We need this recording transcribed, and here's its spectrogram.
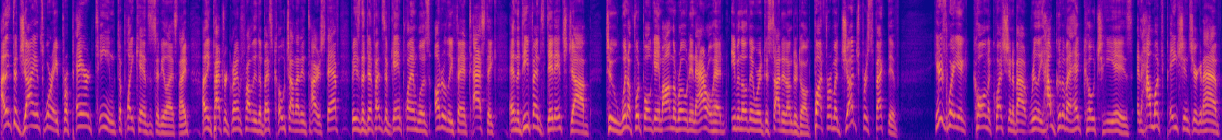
I think the Giants were a prepared team to play Kansas City last night. I think Patrick Graham's probably the best coach on that entire staff because the defensive game plan was utterly fantastic and the defense did its job to win a football game on the road in Arrowhead, even though they were a decided underdog. But from a judge perspective, here's where you call in a question about really how good of a head coach he is and how much patience you're going to have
